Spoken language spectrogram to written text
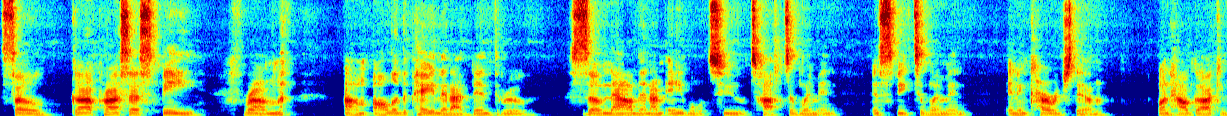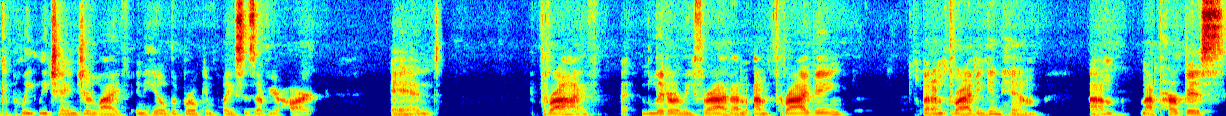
So God processed me from um, all of the pain that I've been through. So now that I'm able to talk to women and speak to women and encourage them on how God can completely change your life and heal the broken places of your heart and thrive, literally thrive. I'm, I'm thriving, but I'm thriving in Him. Um, my purpose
